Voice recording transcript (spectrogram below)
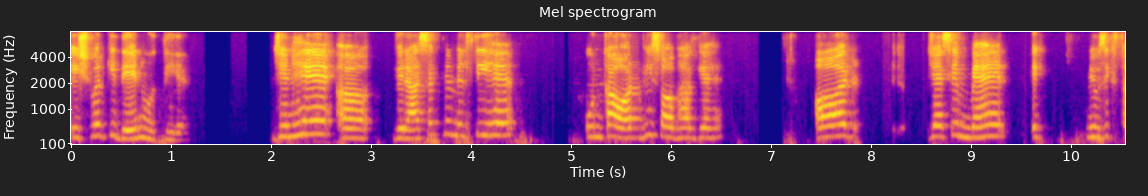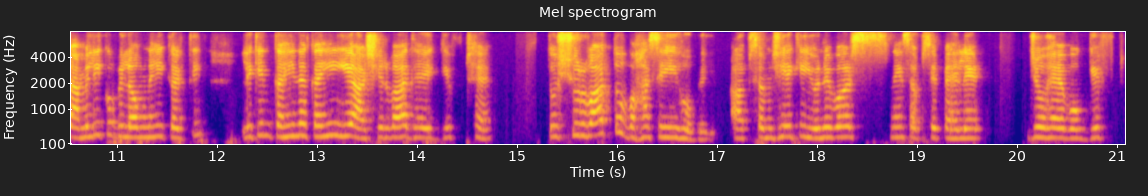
ईश्वर की देन होती है। जिन्हें विरासत में मिलती है उनका और भी सौभाग्य है। और जैसे मैं एक म्यूज़िक फैमिली को बिलोंग नहीं करती, लेकिन कहीं ना कहीं ये आशीर्वाद है, एक गिफ्ट है। तो शुरुआत तो वहाँ से ही हो गई। आप समझिए कि यूनिवर्स ने सबसे पहले जो है वो गिफ्ट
